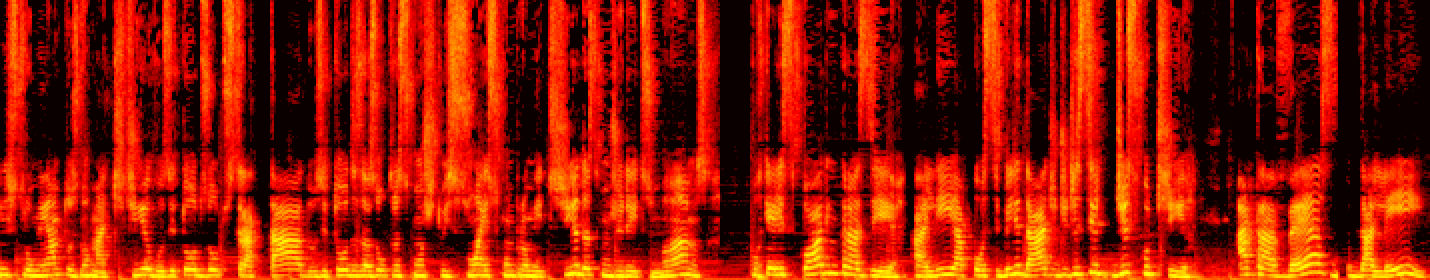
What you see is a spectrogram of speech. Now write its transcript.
instrumentos normativos e todos os outros tratados e todas as outras constituições comprometidas com os direitos humanos, porque eles podem trazer ali a possibilidade de se discutir através da lei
